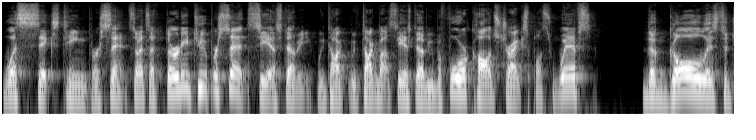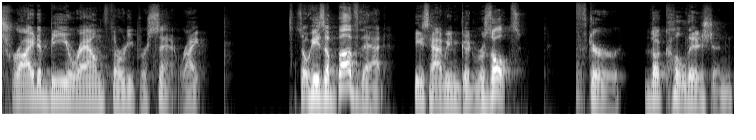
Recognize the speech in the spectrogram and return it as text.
was 16%. So it's a 32% CSW. We talked we've talked about CSW before, called strikes plus whiffs. The goal is to try to be around 30%, right? So he's above that. He's having good results. After the collision,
